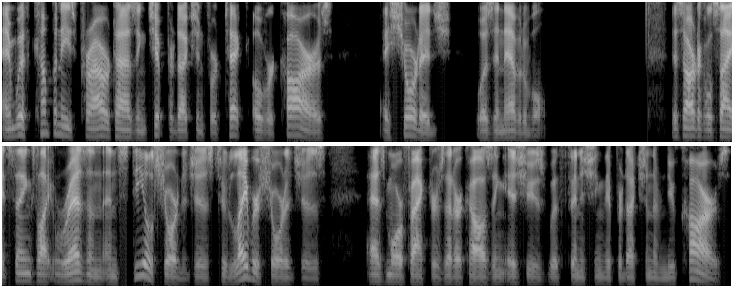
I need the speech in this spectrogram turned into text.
And with companies prioritizing chip production for tech over cars, a shortage was inevitable. This article cites things like resin and steel shortages to labor shortages as more factors that are causing issues with finishing the production of new cars.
